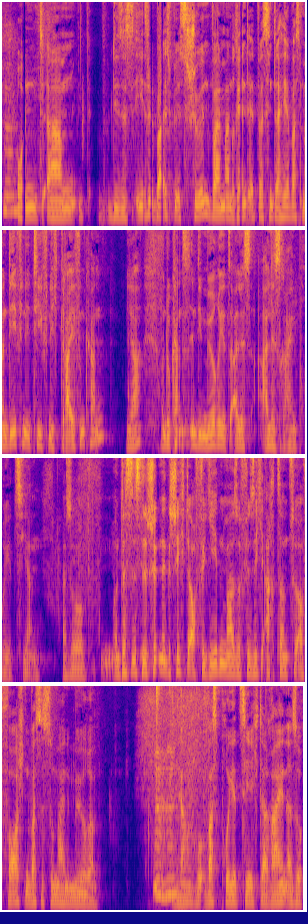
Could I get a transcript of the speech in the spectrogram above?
Mhm. Und ähm, dieses Eselbeispiel ist schön, weil man rennt etwas hinterher, was man definitiv nicht greifen kann. Ja, und du kannst in die Möhre jetzt alles, alles rein projizieren. Also, und das ist eine schöne Geschichte auch für jeden mal so für sich achtsam zu erforschen, was ist so meine Möhre. Mhm. Ja, wo, was projiziere ich da rein? Also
